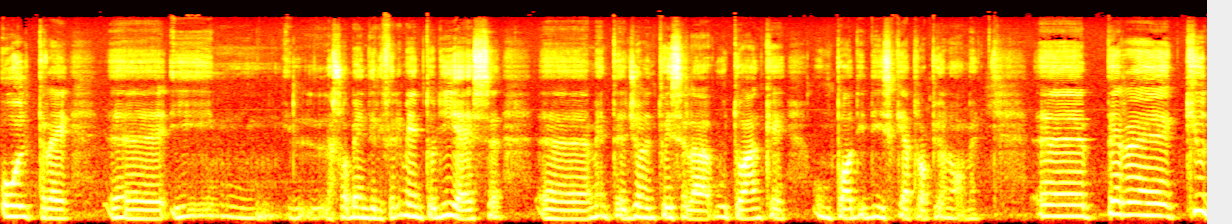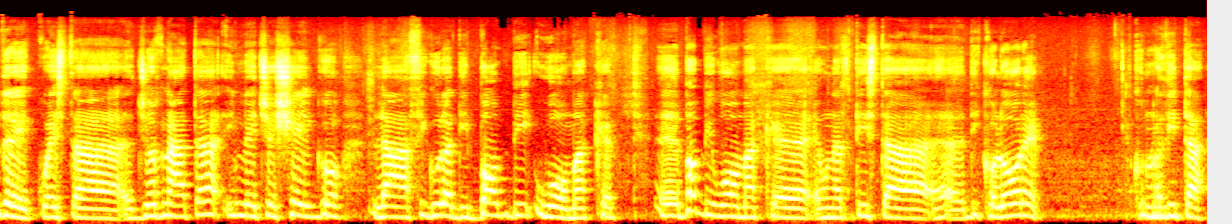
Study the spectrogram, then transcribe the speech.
oltre i, la sua band di riferimento, gli Yes, eh, mentre John Entwistle ha avuto anche un po' di dischi a proprio nome. Eh, per chiudere questa giornata invece scelgo la figura di Bobby Womack. Eh, Bobby Womack eh, è un artista eh, di colore con una vita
